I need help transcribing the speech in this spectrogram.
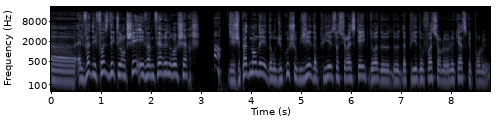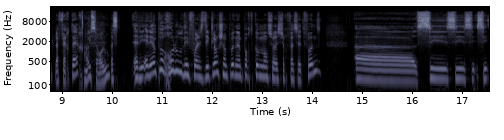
Euh, elle va des fois se déclencher et va me faire une recherche. Ah. J'ai pas demandé, donc du coup je suis obligé d'appuyer soit sur Escape, doigt de- de- d'appuyer deux fois sur le, le casque pour la faire taire. Ah oui, c'est relou. Parce qu'elle est, elle est un peu relou des fois, elle se déclenche un peu n'importe comment sur les Surface Headphones. Euh, c'est, c'est, c'est,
